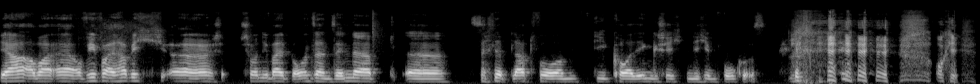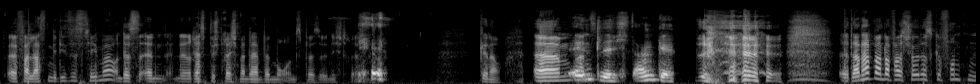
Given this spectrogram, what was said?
Ja, aber äh, auf jeden Fall habe ich äh, schon bei unseren Sender äh, seine Plattform die Call-In-Geschichten nicht im Fokus. okay, äh, verlassen wir dieses Thema und das, äh, den Rest besprechen wir dann, wenn wir uns persönlich treffen. genau. Ähm, Endlich, danke. dann hat man noch was Schönes gefunden,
